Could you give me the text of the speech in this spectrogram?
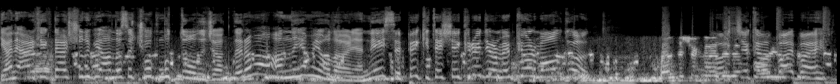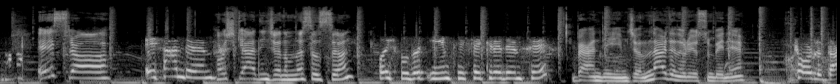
Yani erkekler şunu bir anlasa çok mutlu olacaklar ama anlayamıyorlar yani. Neyse peki teşekkür ediyorum öpüyorum Olgun. Ben teşekkür ederim. Hoşçakal bay bay. Esra. Efendim. Hoş geldin canım nasılsın? Hoş bulduk. İyiyim. Teşekkür ederim siz. Ben de iyiyim canım. Nereden arıyorsun beni? Çorlu'da.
